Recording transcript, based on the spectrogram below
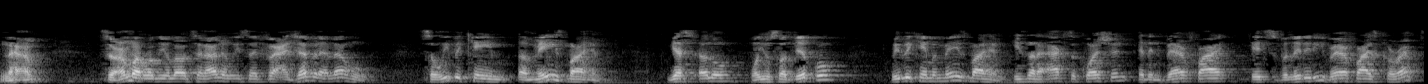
Now, so Umar radiallahu ta'ala, he said, فَعَجَبْنَا لَهُ So we became amazed by him. يَسْأَلُ وَيُصَدِّقُ We became amazed by him. He's going to ask a question and then verify its validity, verify it's correct.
